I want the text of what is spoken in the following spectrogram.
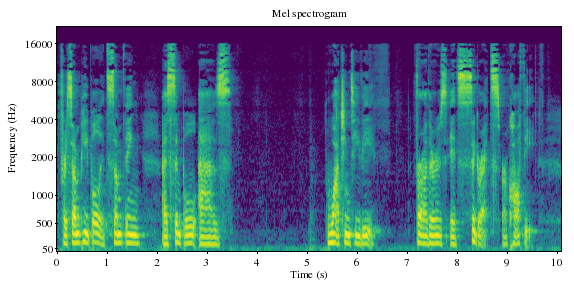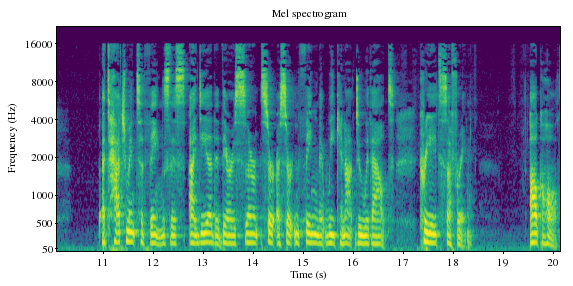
For some people, it's something as simple as watching TV. For others, it's cigarettes or coffee. Attachment to things, this idea that there is a certain thing that we cannot do without, creates suffering. Alcohol,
